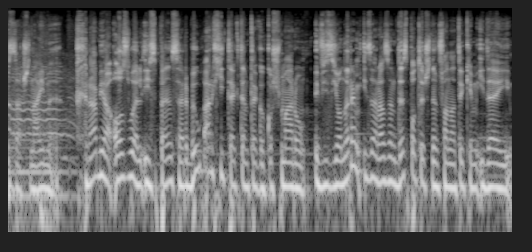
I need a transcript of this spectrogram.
Zaczynajmy. Hrabia Oswell i Spencer był architektem tego koszmaru, wizjonerem i zarazem despotycznym fanatykiem idei.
